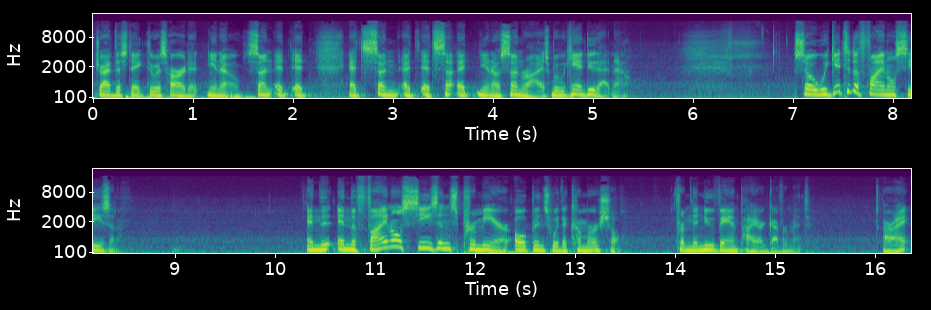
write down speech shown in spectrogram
drive the stake through his heart at you know sun at at, at sun at, at, at you know sunrise. But we can't do that now. So we get to the final season, and the and the final season's premiere opens with a commercial from the new vampire government. All right.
